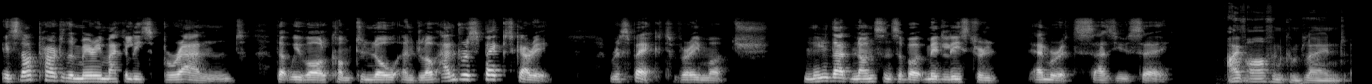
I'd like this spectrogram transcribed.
it's not part of the Mary McAleese brand that we've all come to know and love and respect, Gary. Respect very much. None of that nonsense about Middle Eastern Emirates, as you say. I've often complained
